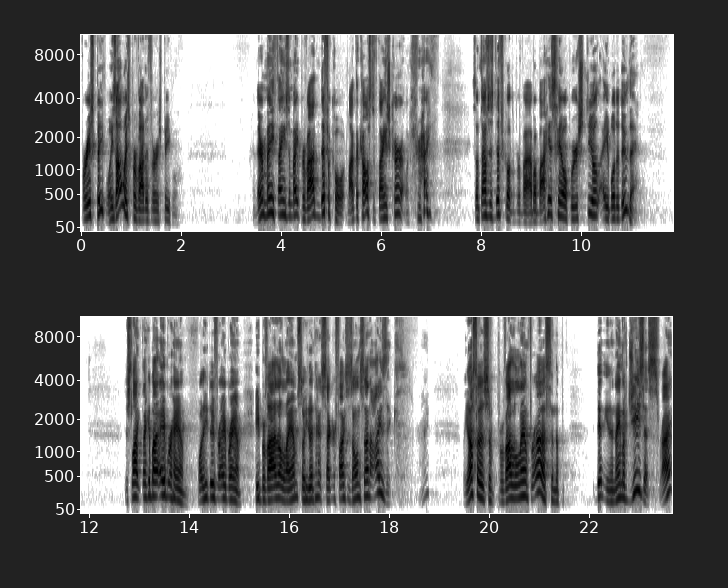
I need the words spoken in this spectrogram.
For His people. He's always provided for His people. There are many things that make providing difficult, like the cost of things currently, right? Sometimes it's difficult to provide, but by His help, we're still able to do that. Just like think about Abraham. What did he do for Abraham? He provided a lamb so he didn't have to sacrifice his own son Isaac. Right? He also provided a lamb for us in the, in the name of Jesus, right?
